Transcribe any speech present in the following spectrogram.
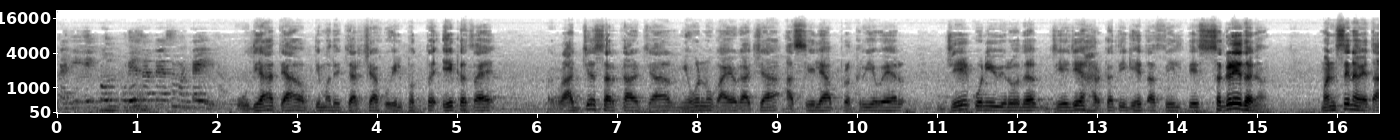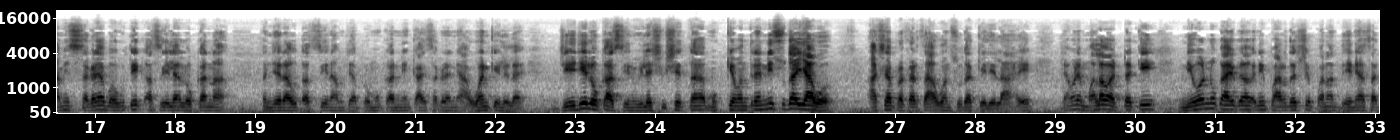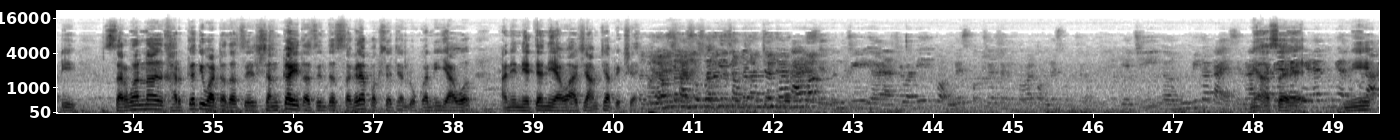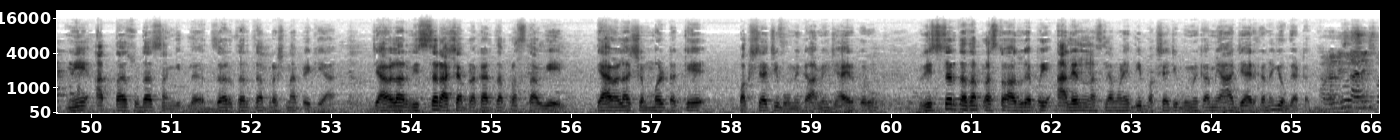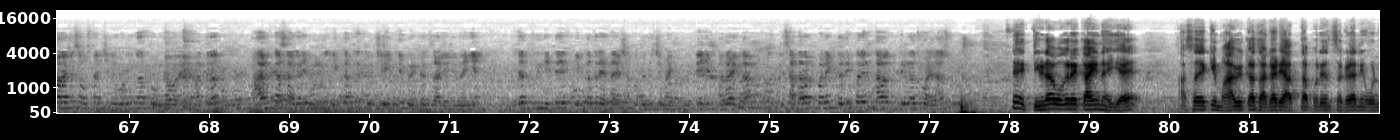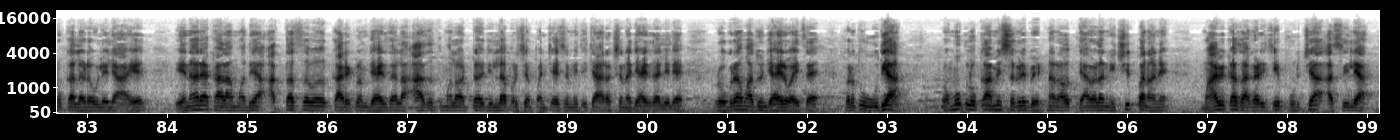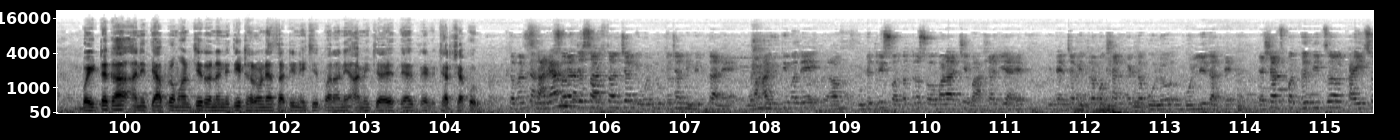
काही एक पाऊल पुढे जात आहे असं म्हणता येईल का उद्या त्या बाबतीमध्ये चर्चा होईल. फक्त एकच आहे राज्य सरकारच्या निवडणूक आयोगाच्या असलेल्या प्रक्रियेवर जे कोणी विरोधक जे जे हरकती घेत असतील ते सगळेजण मनसे नव्हे तर आम्ही सगळ्या बहुतेक असलेल्या लोकांना संजय राऊत असतील आमच्या प्रमुखांनी काय सगळ्यांनी आव्हान केलेलं आहे जे जे लोक असतील विशेष विशेषतः मुख्यमंत्र्यांनी सुद्धा यावं अशा प्रकारचं आव्हानसुद्धा केलेलं आहे. त्यामुळे मला वाटतं की निवडणूक आयोगाने पारदर्शकपणा देण्यासाठी सर्वांना हरकती वाटत असेल शंका येत असेल तर सगळ्या पक्षाच्या लोकांनी यावं आणि नेत्यांनी यावं अशी आमची अपेक्षा आहे. मी असं आहे मी मी आत्ता सुद्धा सांगितलं जर तरच्या प्रश्नापैकी ज्यावेळेला रिसर अशा प्रकारचा प्रस्ताव येईल त्यावेळेला शंभर टक्के पक्षाची भूमिका आम्ही जाहीर करू. रिसर त्याचा प्रस्ताव अजूनही आलेला नसल्यामुळे ती पक्षाची भूमिका मी आज जाहीर करणं योग्य नाही. तिढा वगैरे काही नाही आहे असं आहे की महाविकास आघाडी आत्तापर्यंत सगळ्या निवडणुका लढवलेल्या आहेत. येणाऱ्या काळामध्ये आत्ताच कार्यक्रम जाहीर झाला. आजच मला वाटतं जिल्हा परिषद पंचायत समितीच्या आरक्षण जाहीर झालेले आहे. प्रोग्राम अजून जाहीर व्हायचा आहे. परंतु उद्या प्रमुख लोक आम्ही सगळे भेटणार आहोत त्यावेळेला निश्चितपणाने महाविकास आघाडीची पुढच्या असलेल्या बैठका आणि त्याप्रमाणची रणनीती ठरवण्यासाठी निश्चितपणाने आम्ही च- त्या- चर्चा करू. स्वराज्य संस्थांच्या निवडणुकीच्या निमित्ताने महायुतीमध्ये कुठेतरी स्वतंत्र स्वबळाची भाषा जी आहे त्यांच्या मित्रपक्षांकडनं बोल बोलली जाते. तशाच पद्धतीचं काहीच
